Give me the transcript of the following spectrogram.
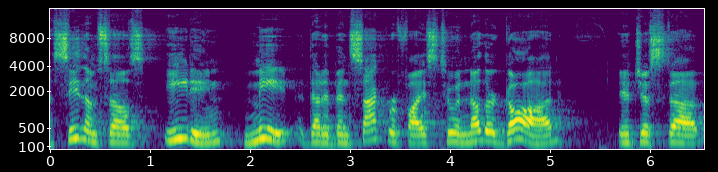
see themselves eating meat that had been sacrificed to another god it just uh,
